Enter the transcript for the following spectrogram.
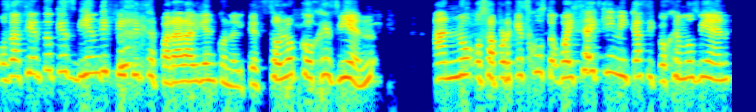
O sea, siento que es bien difícil separar a alguien con el que solo coges bien a no, o sea, porque es justo, güey, si hay química, si cogemos bien,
